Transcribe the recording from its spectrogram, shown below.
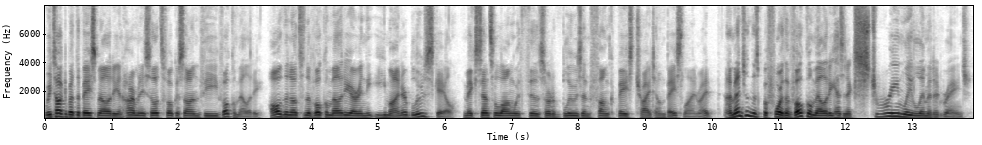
We talked about the bass melody and harmony, so let's focus on the vocal melody. All the notes in the vocal melody are in the E minor blues scale. Makes sense along with the sort of blues and funk based tritone bass line, right? I mentioned this before, the vocal melody has an extremely limited range.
